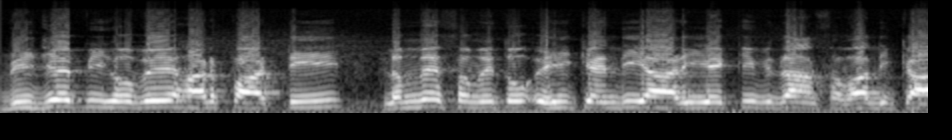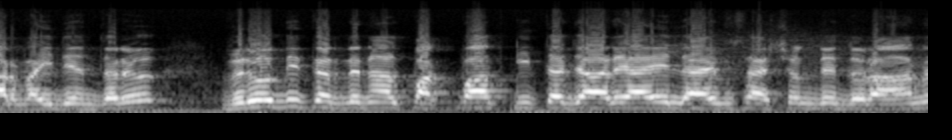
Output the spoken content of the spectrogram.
ਬੀਜੇਪੀ ਹੋਵੇ, ਹਰ ਪਾਰਟੀ ਲੰਮੇ ਸਮੇਂ ਤੋਂ ਇਹੀ ਕਹਿੰਦੀ ਆ ਰਹੀ ਹੈ ਕਿ ਵਿਧਾਨ ਸਭਾ ਦੀ ਕਾਰਵਾਈ ਦੇ ਅੰਦਰ ਵਿਰੋਧੀ ਧਿਰ ਦੇ ਨਾਲ ਪੱਖਪਾਤ ਕੀਤਾ ਜਾ ਰਿਹਾ ਹੈ। ਲਾਈਵ ਸੈਸ਼ਨ ਦੇ ਦੌਰਾਨ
